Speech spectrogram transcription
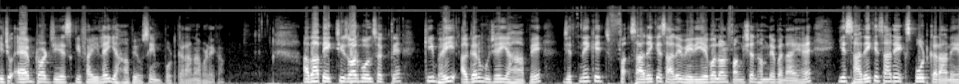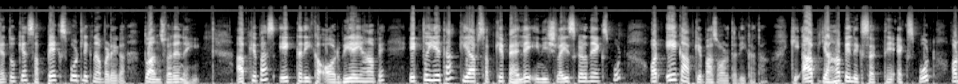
ये जो एप डॉट जी की फ़ाइल है, यहाँ पे उसे इंपोर्ट कराना पड़ेगा। अब आप एक चीज़ और बोल सकते हैं कि भाई, अगर मुझे यहाँ पे जितने के सारे के सारे वेरिएबल और फ़ंक्शन हमने बनाए हैं, ये सारे के सारे एक्सपोर्ट कराने हैं तो क्या सब पे एक्सपोर्ट लिखना पड़ेगा? तो आंसर है नहीं। आपके पास एक तरीका और भी है यहाँ पे। एक तो ये था कि आप सबके पहले इनिशलाइज कर दें एक्सपोर्ट और एक आपके पास और तरीका था कि आप यहाँ पे लिख सकते हैं एक्सपोर्ट और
